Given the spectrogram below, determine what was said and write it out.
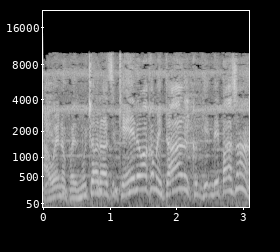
Ah, bueno, pues muchas gracias. ¿Qué lo va a comentar? ¿Qué le pasa?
